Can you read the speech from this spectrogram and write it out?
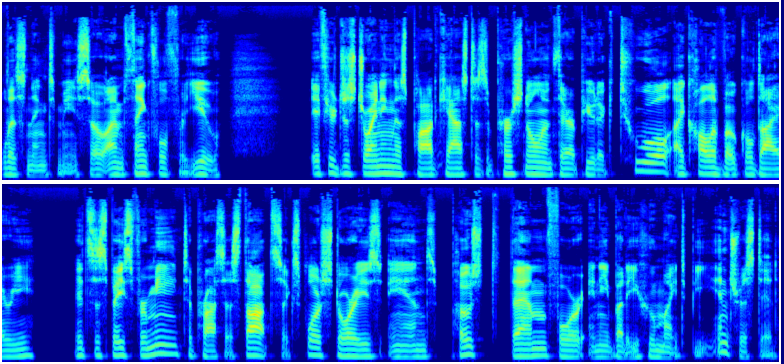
listening to me, so I'm thankful for you. If you're just joining this podcast as a personal and therapeutic tool, I call a vocal diary. It's a space for me to process thoughts, explore stories, and post them for anybody who might be interested.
